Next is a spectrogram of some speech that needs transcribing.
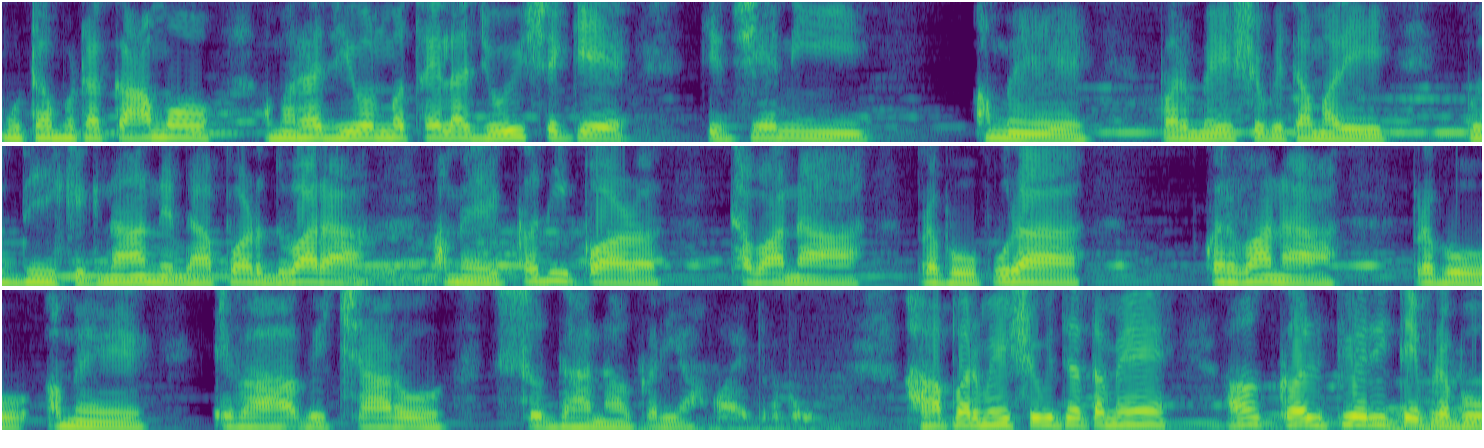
મોટા મોટા કામો અમારા જીવનમાં થયેલા જોઈ શકીએ કે જેની અમે પરમેશ્વર પિતા તમારી બુદ્ધિ કે જ્ઞાન ને ડાપણ દ્વારા અમે કદી પણ થવાના પ્રભુ, પૂરા કરવાના પ્રભુ, અમે એવા વિચારો સુદ્ધા ન કર્યા હોય પ્રભુ. હા, પરમેશ્વર પિતા તમે અકલ્પ્ય રીતે પ્રભુ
